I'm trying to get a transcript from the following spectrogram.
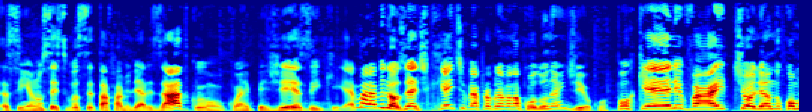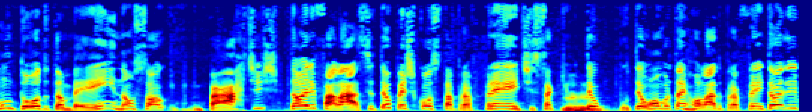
Assim, eu não sei se você tá familiarizado com, com RPG, assim, que é maravilhoso. Gente, quem tiver problema na coluna, eu indico. Porque ele vai te olhando olhando como um todo também, não só em partes. Então ele fala: ah, se o teu pescoço tá pra frente, isso aqui, Uhum. o, teu, o teu ombro tá enrolado pra frente. Então ele,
